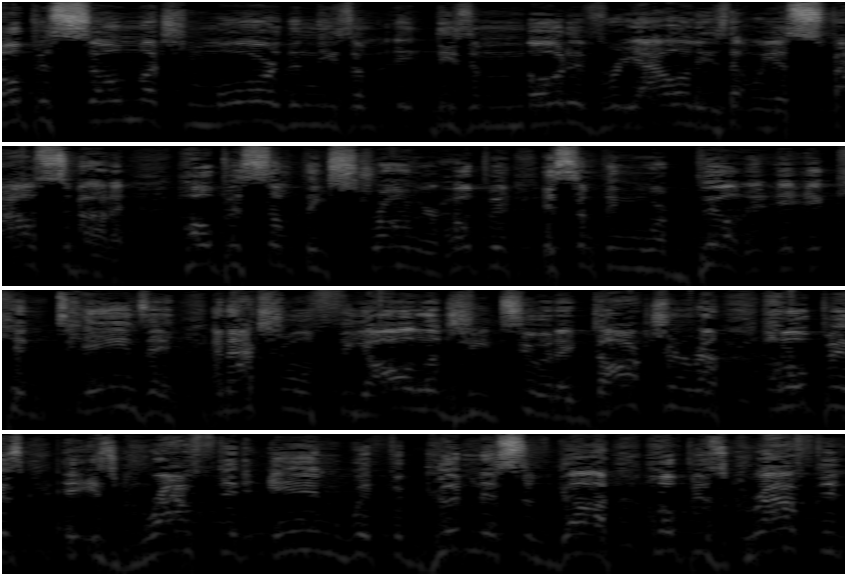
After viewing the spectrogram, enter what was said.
Hope is so much more than these, um, these emotive realities that we espouse about it. Hope is something stronger. Hope is something more built. It, it, it contains a, an actual theology to it, a doctrine around. Hope is, is grafted in with the goodness of God. Hope is grafted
